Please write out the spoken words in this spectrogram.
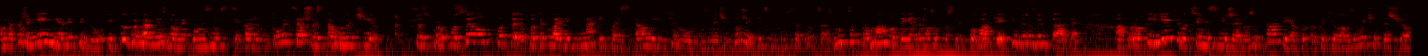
А вона каже, ні, ні, не піду. І тут вона мені знову на якомусь місці каже, то ця щось там вночі щось прокусило, поте- потекла рідина і перестало її тягнути. Значить, теж якийсь відбувся процес. Ну це про маму, де я не можу прослідкувати якісь результати. А про клієнтів, от сьогодні свіжі результати, я хотіла озвучити, що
